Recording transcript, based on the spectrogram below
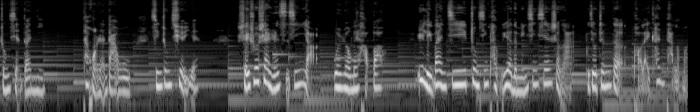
终显端倪。他恍然大悟，心中雀跃：谁说善人死心眼儿，温柔没好报？日理万机、众星捧月的明星先生啊，不就真的跑来看他了吗？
